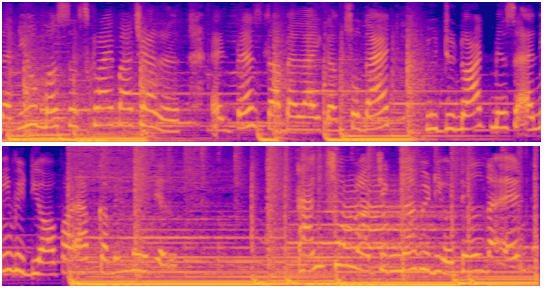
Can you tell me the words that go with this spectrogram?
then you must subscribe our channel and press the bell icon so that you do not miss any video of our upcoming video. Thanks for watching the video till the end.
